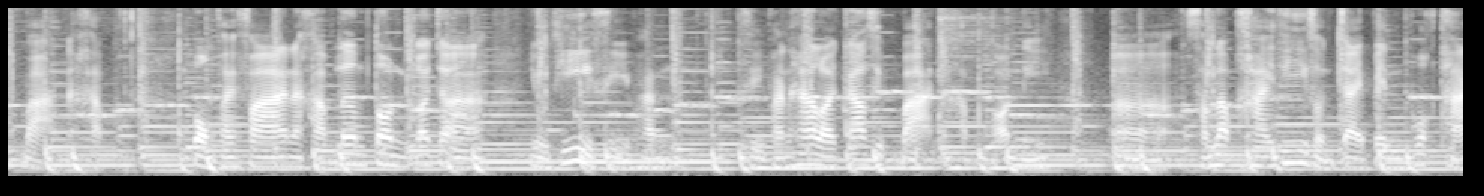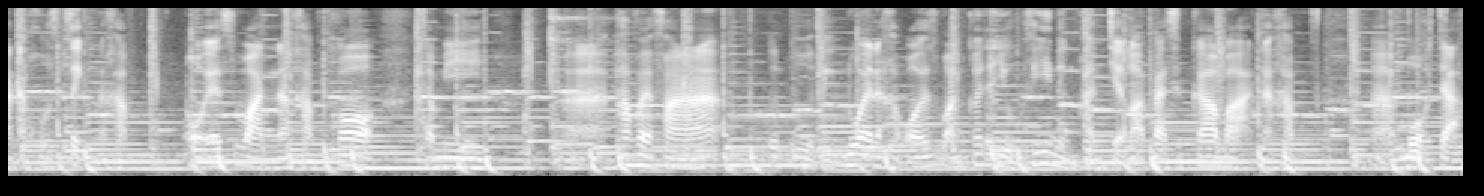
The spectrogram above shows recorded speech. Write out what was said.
3,790 บาทนะครับ โป่งไฟฟ้านะครับ เริ่มต้นก็จะอยู่ที่ 4,000 4,590 บาทนะครับ ตอนนี้สำหรับใครที่สนใจเป็นพวกฐานอะคูสติกนะครับ OS1 นะครับ ก็จะมีอ่าภาคไฟฟ้าอื่นๆอีกด้วยนะครับ OS1 ก็จะอยู่ที่ 1,789 บาทนะครับบวกจาก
